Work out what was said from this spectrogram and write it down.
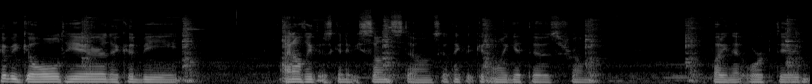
Could be gold here, there could be... I don't think there's gonna be sunstones. I think they could only get those from fighting that orc dude.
